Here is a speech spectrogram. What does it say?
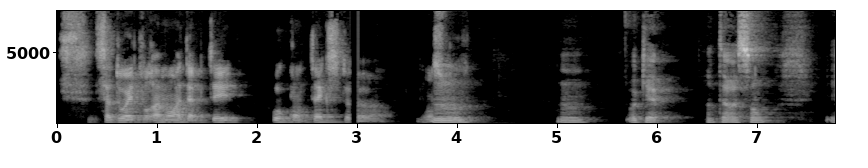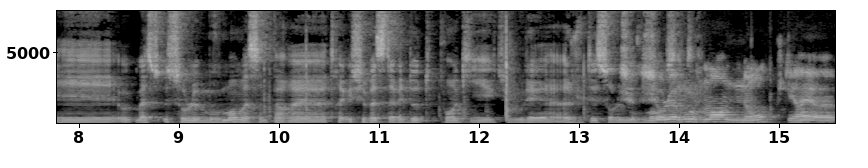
Ça doit être vraiment adapté au contexte euh, où on se trouve. Hmm. Ok, intéressant. Et oh, bah, sur le mouvement, moi, ça me paraît très. Je sais pas si tu avais d'autres points qui, que tu voulais ajouter sur le mouvement. Sur le mouvement, non. Je dirais, euh,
